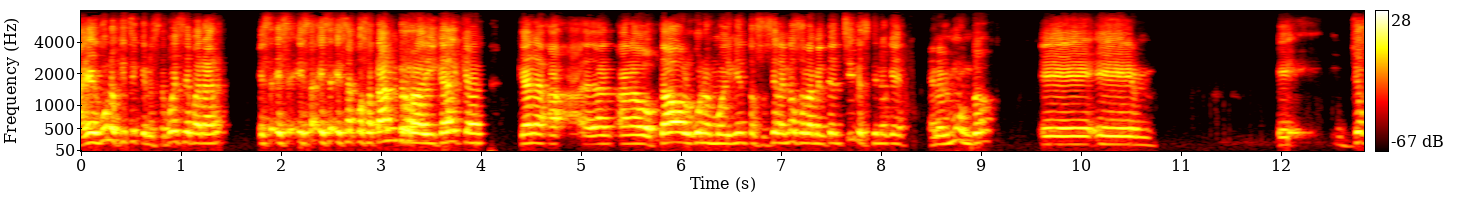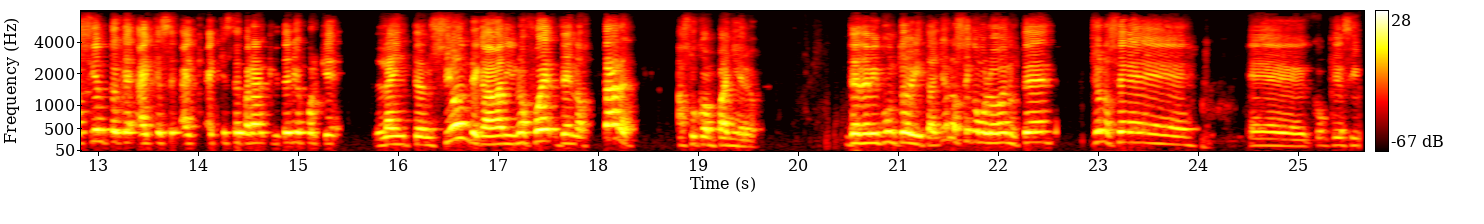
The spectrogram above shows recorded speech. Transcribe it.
Hay algunos que dicen que no se puede separar esa, esa, esa cosa tan radical que, han, que han, han, adoptado algunos movimientos sociales, no solamente en Chile, sino que en el mundo. Eh, eh, eh, yo siento que hay que, hay, hay que separar criterios porque la intención de Cavani no fue denostar a su compañero. Desde mi punto de vista, yo no sé cómo lo ven ustedes, yo no sé eh, que si,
